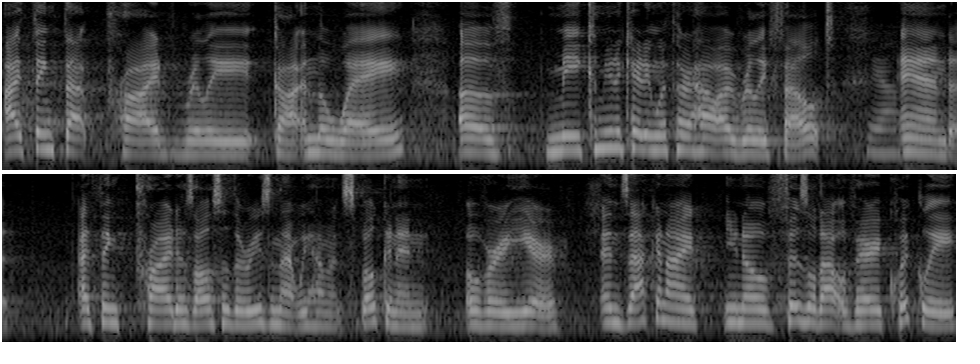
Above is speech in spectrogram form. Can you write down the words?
I think that pride really got in the way of me communicating with her how I really felt. Yeah. And I think pride is also the reason that we haven't spoken in over a year. And Zach and I, you know, fizzled out very quickly.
